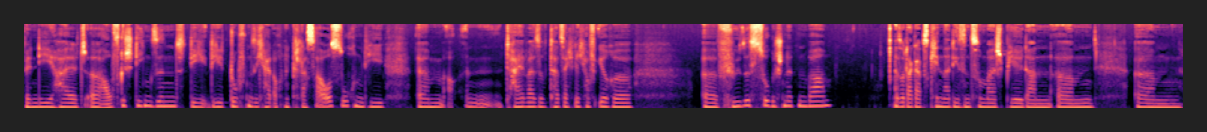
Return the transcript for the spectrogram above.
wenn die halt äh, aufgestiegen sind, die, die durften sich halt auch eine Klasse aussuchen, die ähm, teilweise tatsächlich auf ihre äh, Physis zugeschnitten war. Also da gab es Kinder, die sind zum Beispiel dann ähm, ähm,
